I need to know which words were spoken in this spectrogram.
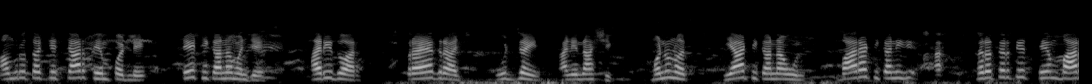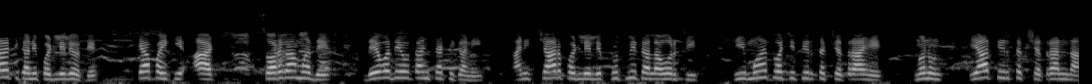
अमृताचे चार थेंब पडले. ते ठिकाणं म्हणजे हरिद्वार प्रयागराज उज्जैन आणि नाशिक. म्हणूनच या ठिकाणाहून बारा ठिकाणी खरं तर ते थेंब बारा ठिकाणी पडलेले होते. त्यापैकी आठ स्वर्गामध्ये देवदेवतांच्या ठिकाणी आणि चार पडलेले पृथ्वी तलावरची ही महत्वाची तीर्थक्षेत्र आहे. म्हणून या तीर्थक्षेत्रांना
